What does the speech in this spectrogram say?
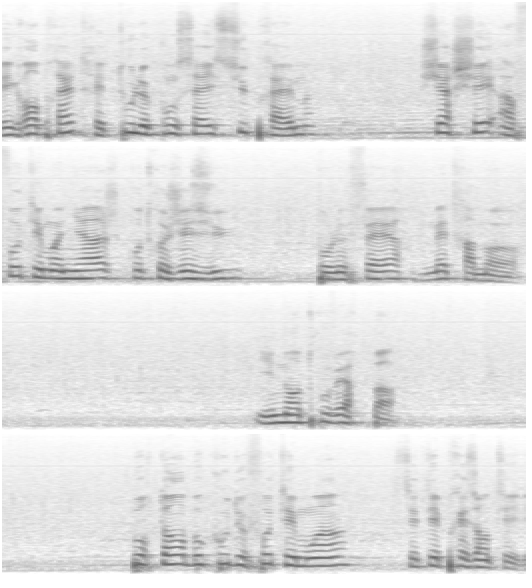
les grands prêtres et tout le Conseil suprême cherchaient un faux témoignage contre Jésus pour le faire mettre à mort. Ils n'en trouvèrent pas. Pourtant, beaucoup de faux témoins s'étaient présentés.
